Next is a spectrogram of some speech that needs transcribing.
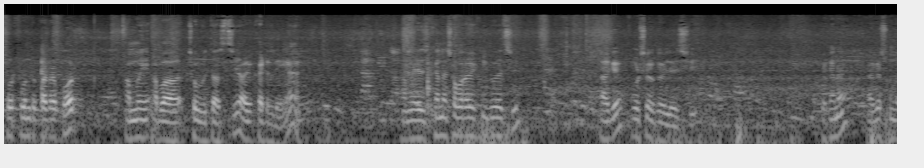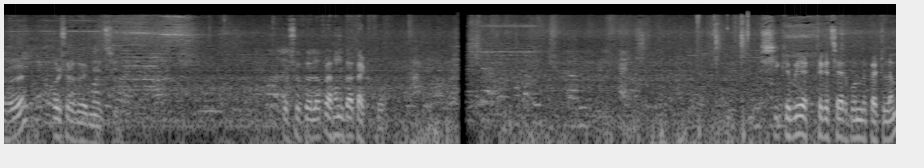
ফোর পর্যন্ত কাটার পর আমি আবার ছবিতে আসছি, আগে কেটে নিই হ্যাঁ? আমি এখানে সবার আগে কী করেছি? আগে পরিষ্কার করে নিয়েছি। এখানে আগে সুন্দরভাবে পরিষ্কার করে নিয়েছি। পরিষ্কার করে পর এখন কাটবো। শিখেবি এক থেকে চার পর্যন্ত কাটলাম।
